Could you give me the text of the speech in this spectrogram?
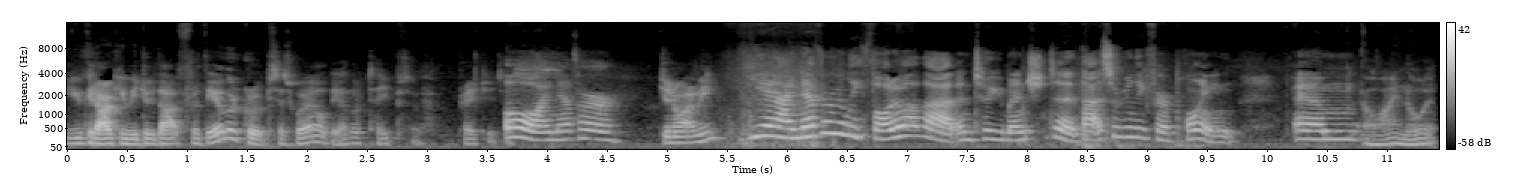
you could argue we do that for the other groups as well, the other types of prejudice. Oh, I never. Do you know what I mean? Yeah, I never really thought about that until you mentioned it. That's a really fair point. Um, Oh, I know it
